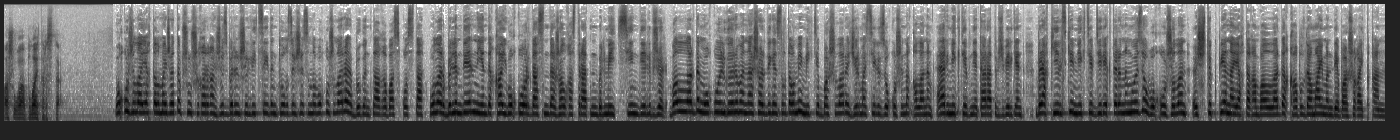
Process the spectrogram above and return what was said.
ашуға бұлай тырысты. Оқу жылы аяқталмай жатып шу шығарған 101-ші лицейдің 9-шы сынып оқушылары бүгін тағы бас қосты. Олар білімдерін енді қай оқу ордасында жалғастыратын білмей сенделіп жүр. Балалардың оқу үлгерімі нашар деген сылтаумен мектеп басшылары 28 оқушыны қаланың әр мектебіне таратып жіберген. Бірақ келіскен мектеп директорының өзі оқу жылын үштікпен аяқтаған балаларды қабылдамаймын деп ашық айтқан.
